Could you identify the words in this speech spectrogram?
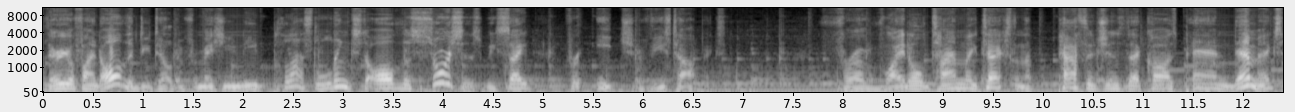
There you'll find all the detailed information you need, plus links to all the sources we cite for each of these topics for a vital, timely text on the pathogens that cause pandemics,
